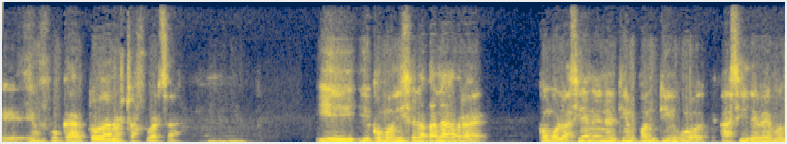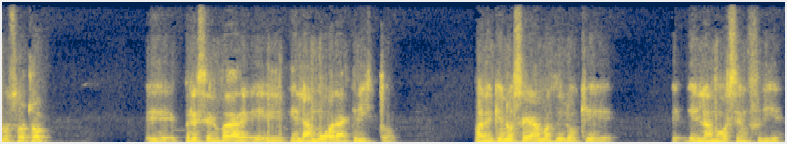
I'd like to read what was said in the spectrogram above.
eh, enfocar toda nuestra fuerza. Y, como dice la palabra, como lo hacían en el tiempo antiguo, así debemos nosotros eh, preservar eh, el amor a Cristo, para que no seamos de los que el amor se enfríe.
